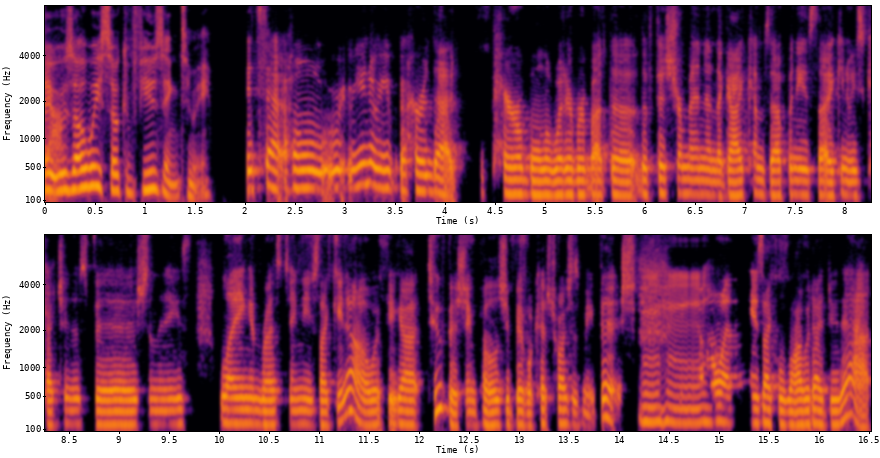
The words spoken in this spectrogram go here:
It was always so confusing to me. it's that whole you know you've heard that parable or whatever about the the fisherman and the guy comes up and he's like you know he's catching his fish and then he's laying and resting. He's like you know if you got two fishing poles you'd be able to catch twice as many fish. Mm-hmm. Oh, and he's like well why would i do that?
